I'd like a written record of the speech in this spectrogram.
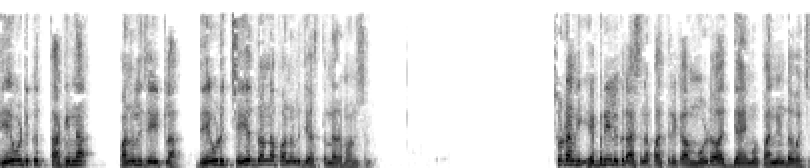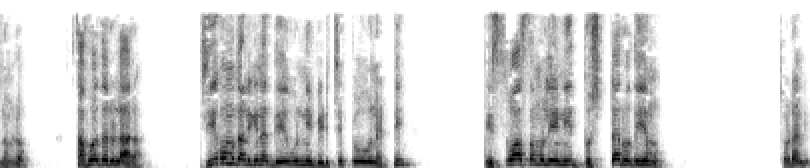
దేవుడికి తగిన పనులు చేయట్లా దేవుడు చేయొద్దన్న పనులు చేస్తున్నారు మనుషులు. చూడండి ఎబ్రిలకు రాసిన పత్రిక మూడో అధ్యాయము పన్నెండో వచనంలో సహోదరులారా జీవము కలిగిన దేవుణ్ణి విడిచిపోనట్టి విశ్వాసము లేని దుష్ట హృదయము. చూడండి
